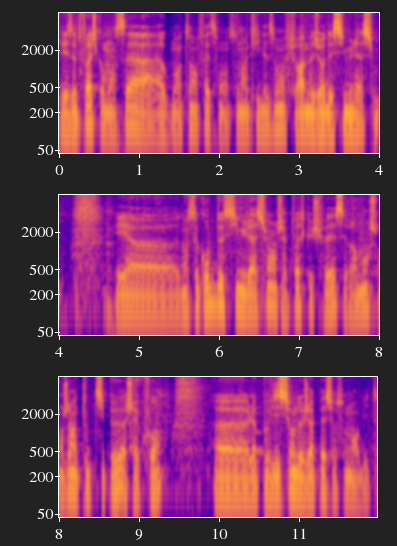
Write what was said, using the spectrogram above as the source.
et les autres fois, je commençais à, augmenter en fait son, son, inclinaison au fur et à mesure des simulations. Et dans ce groupe de simulations, à chaque fois, ce que je faisais, c'est vraiment changer un tout petit peu à chaque fois. Euh, la position de Japet sur son orbite.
